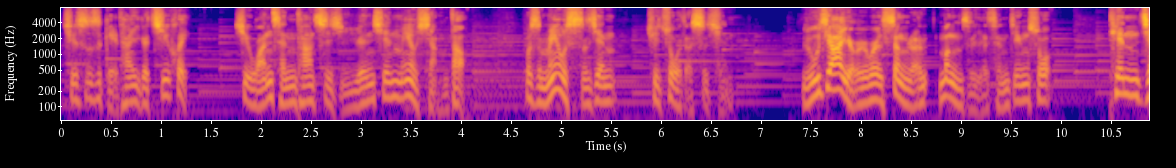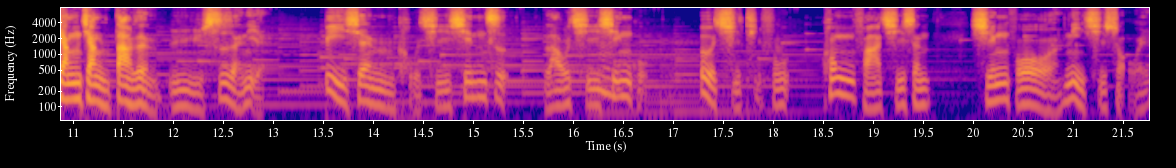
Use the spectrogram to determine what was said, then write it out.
其实是给他一个机会，去完成他自己原先没有想到或是没有时间去做的事情。儒家有一位圣人孟子也曾经说：“天将降大任于斯人也。”必先苦其心志，劳其筋骨，饿其体肤，空乏其身，行拂逆其所为，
